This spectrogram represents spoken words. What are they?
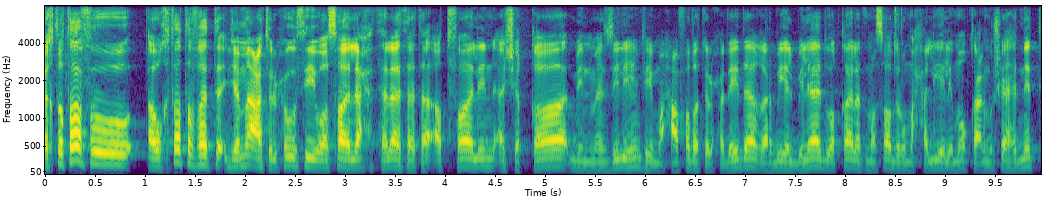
اختطاف أو اختطفت جماعة الحوثي وصالح ثلاثة أطفال أشقاء من منزلهم في محافظة الحديدة غربية البلاد وقالت مصادر محلية لموقع المشاهد نت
